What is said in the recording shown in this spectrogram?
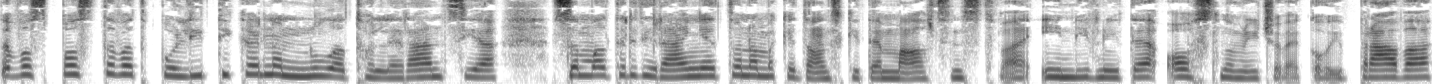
да воспостават политика на нула толеранција за малтретирањето на македонските малцинства и нивните основни човекови права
